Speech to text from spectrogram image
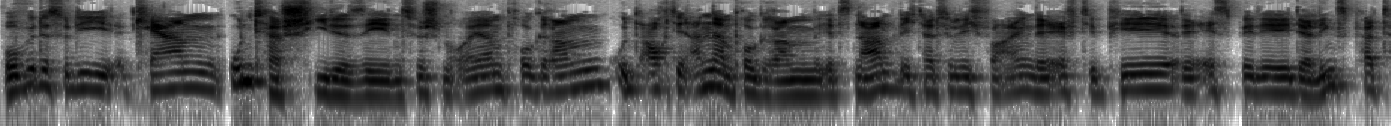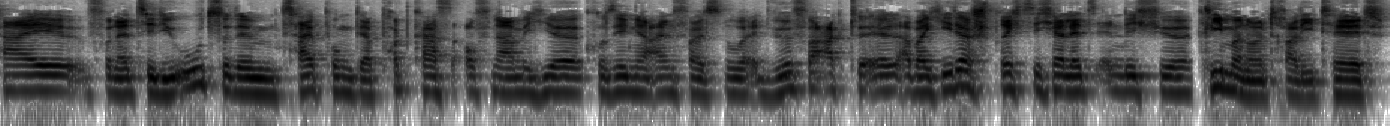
Wo würdest du die Kernunterschiede sehen zwischen eurem Programm und auch den anderen Programmen, jetzt namentlich natürlich vor allem der FDP, der SPD, der Linkspartei, von der CDU zu dem Zeitpunkt der Podcastaufnahme hier kursieren ja allenfalls nur Entwürfe aktuell, aber jeder spricht sich ja letztendlich für Klimaneutralität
